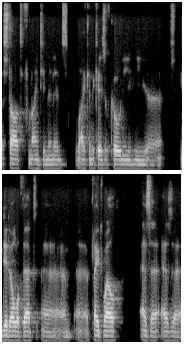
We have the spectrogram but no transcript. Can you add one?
a, starter for 90 minutes. Like in the case of Cody, he uh, he did all of that, um, uh, played well as a as a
